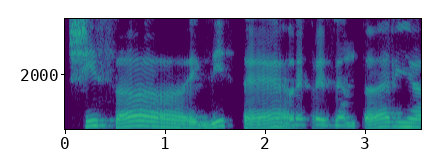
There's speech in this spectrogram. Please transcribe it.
și să existe reprezentări uh,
